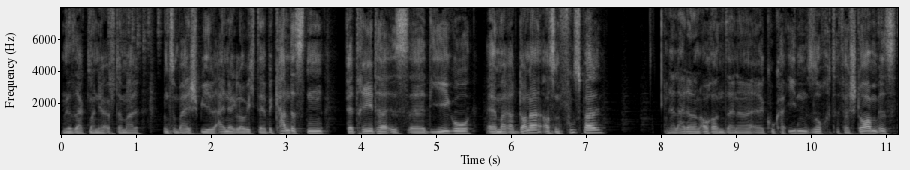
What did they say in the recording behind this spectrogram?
ne, sagt man ja öfter mal. Und zum Beispiel einer, glaube ich, der bekanntesten Vertreter ist äh, Diego äh, Maradona aus dem Fußball, der leider dann auch an seiner äh, Kokainsucht verstorben ist.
